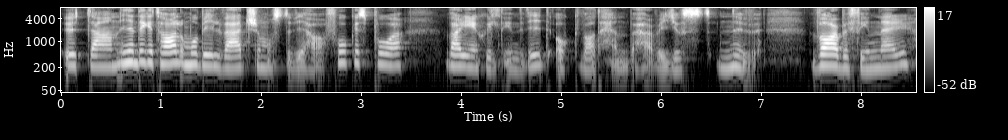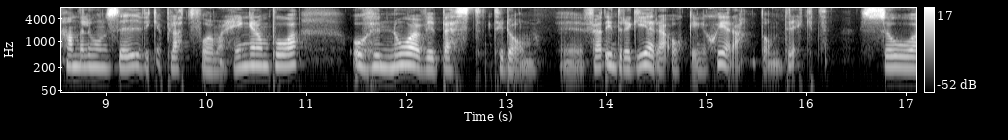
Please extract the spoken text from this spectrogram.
Utan i en digital och mobil värld så måste vi ha fokus på varje enskild individ och vad hen behöver just nu. Var befinner han eller hon sig? Vilka plattformar hänger de på? Och hur når vi bäst till dem eh, för att interagera och engagera dem direkt? Så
